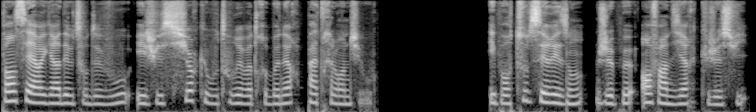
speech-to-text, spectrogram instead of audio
Pensez à regarder autour de vous et je suis sûre que vous trouverez votre bonheur pas très loin de chez vous. Et pour toutes ces raisons, je peux enfin dire que je suis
